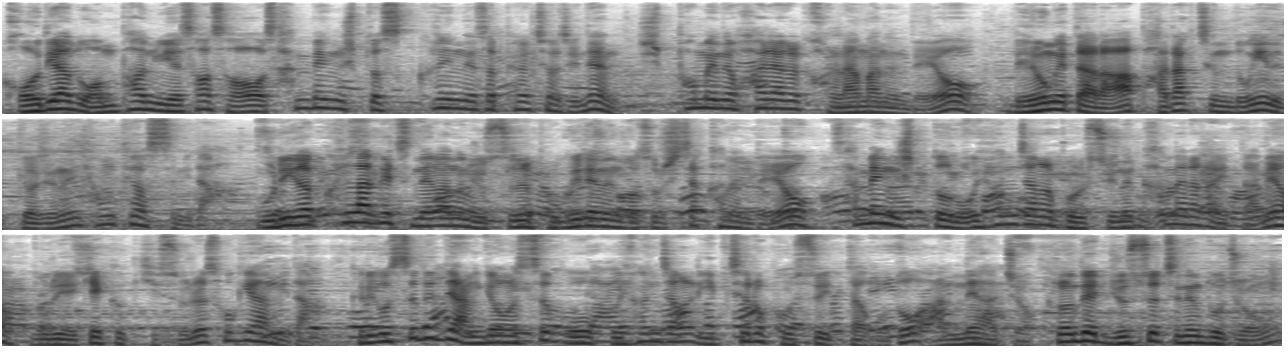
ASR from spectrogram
거대한 원판 위에 서서 360도 스크린에서 펼쳐지는 슈퍼맨의 활약을 관람하는데요. 내용에 따라 바닥 진동이 느껴지는 형태였습니다. 우리가 클락에 진행하는 뉴스를 보게 되는 것으로 시작하는데요. 360도로 현장을 볼 수 있는 카메라가 있다며 우리에게 그 기술을 소개합니다. 그리고 3D 안경을 쓰고 그 현장을 입체로 볼 수 있다고도 안내하죠. 그런데 뉴스 진행 도중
